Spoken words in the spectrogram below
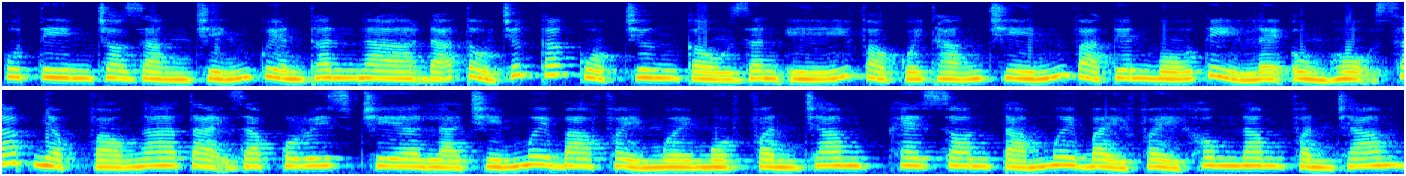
Putin cho rằng chính quyền thân Nga đã tổ chức các cuộc trưng cầu dân Ý vào cuối tháng 9 và tuyên bố tỷ lệ ủng hộ sáp nhập vào Nga tại Zaporizhia là 93,11%, Kherson 87,05%.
